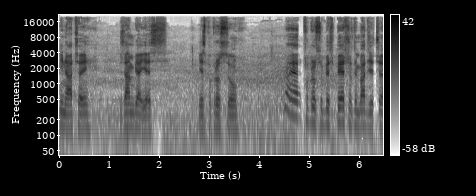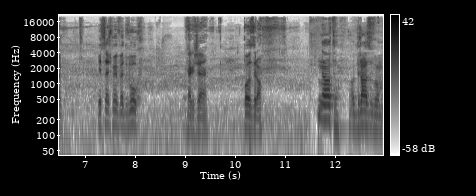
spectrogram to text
inaczej. Zambia jest, jest po prostu, no jest po prostu bezpieczna, tym bardziej, że jesteśmy we dwóch. Także pozdro. No to od razu Wam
